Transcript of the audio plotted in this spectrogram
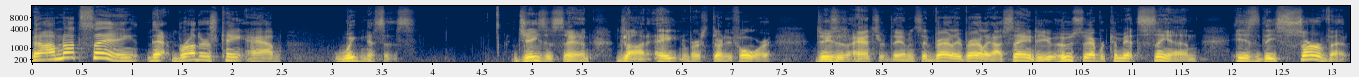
Now, I'm not saying that brothers can't have weaknesses. Jesus said, John 8 and verse 34, Jesus answered them and said, Verily, verily, I say unto you, whosoever commits sin is the servant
